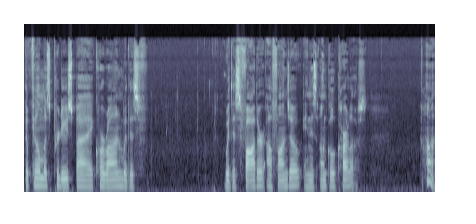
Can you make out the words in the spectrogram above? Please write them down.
The film was produced by Cuarón with his with his father Alfonso and his uncle Carlos. Huh.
